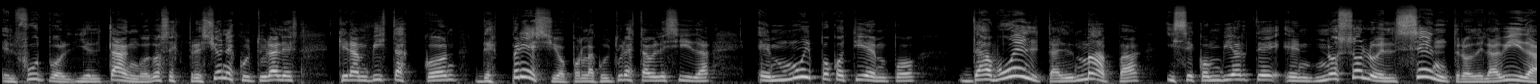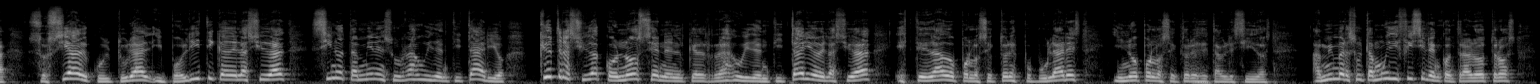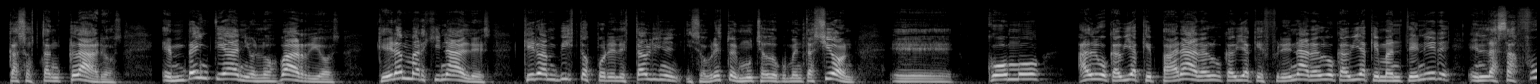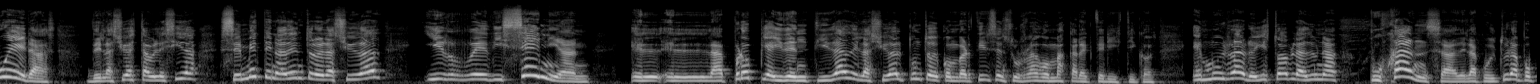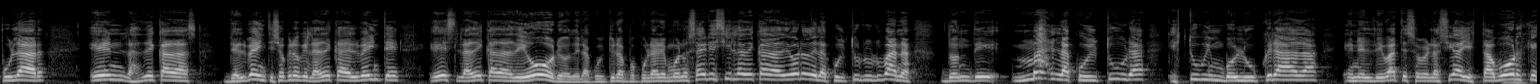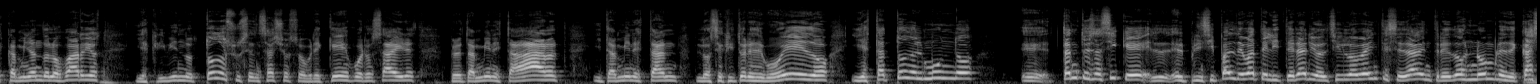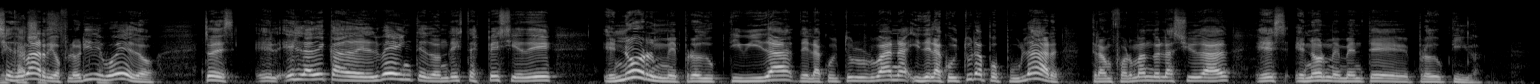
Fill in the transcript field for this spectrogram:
el fútbol y el tango, dos expresiones culturales que eran vistas con desprecio por la cultura establecida, en muy poco tiempo da vuelta el mapa y se convierte en no solo el centro de la vida social, cultural y política de la ciudad, sino también en su rasgo identitario. ¿Qué otra ciudad conocen en el que el rasgo identitario de la ciudad esté dado por los sectores populares y no por los sectores establecidos? A mí me resulta muy difícil encontrar otros casos tan claros. En 20 años los barrios que eran marginales, que eran vistos por el establishment, y sobre esto hay mucha documentación, eh, como algo que había que parar, algo que había que frenar, algo que había que mantener en las afueras de la ciudad establecida, se meten adentro de la ciudad y rediseñan la propia identidad de la ciudad al punto de convertirse en sus rasgos más característicos. Es muy raro y esto habla de una pujanza de la cultura popular en las décadas del 20. Yo creo que la década del 20 es la década de oro de la cultura popular en Buenos Aires y es la década de oro de la cultura urbana, donde más la cultura estuvo involucrada en el debate sobre la ciudad y está Borges caminando los barrios y escribiendo todos sus ensayos sobre qué es Buenos Aires, pero también está Art y también están los escritores de Boedo y está todo el mundo eh, tanto es así que el, principal debate literario del siglo XX se da entre dos nombres de calles de, barrio, Florida y Boedo. Entonces, es la década del 20 donde esta especie de enorme productividad de la cultura urbana y de la cultura popular transformando la ciudad es enormemente productiva.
